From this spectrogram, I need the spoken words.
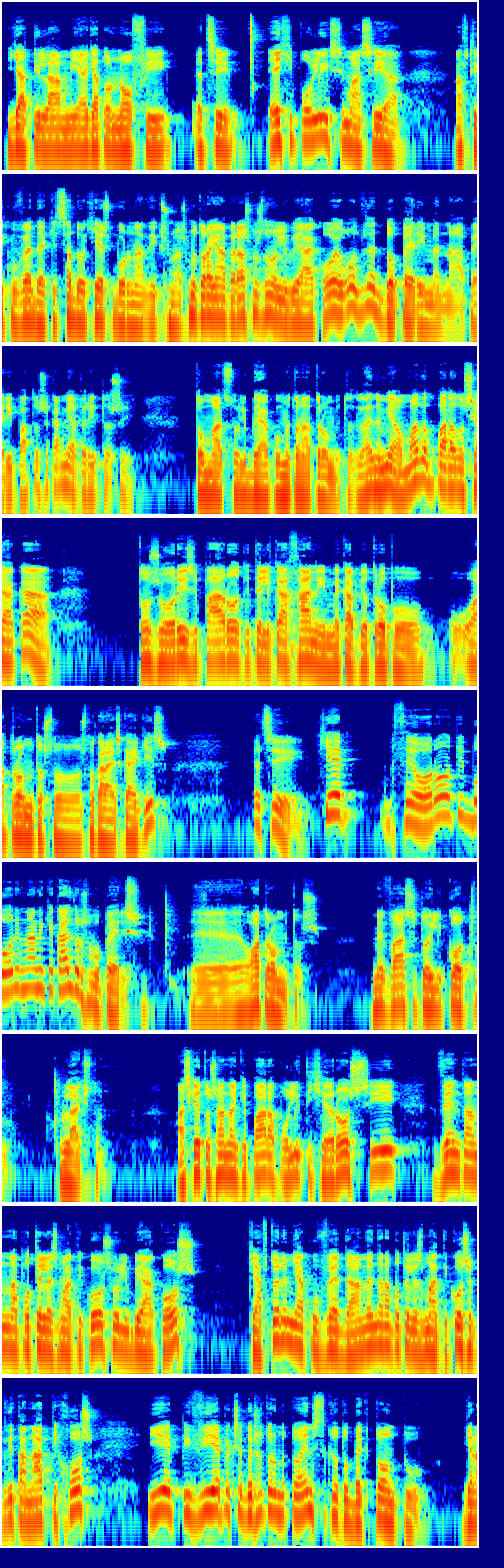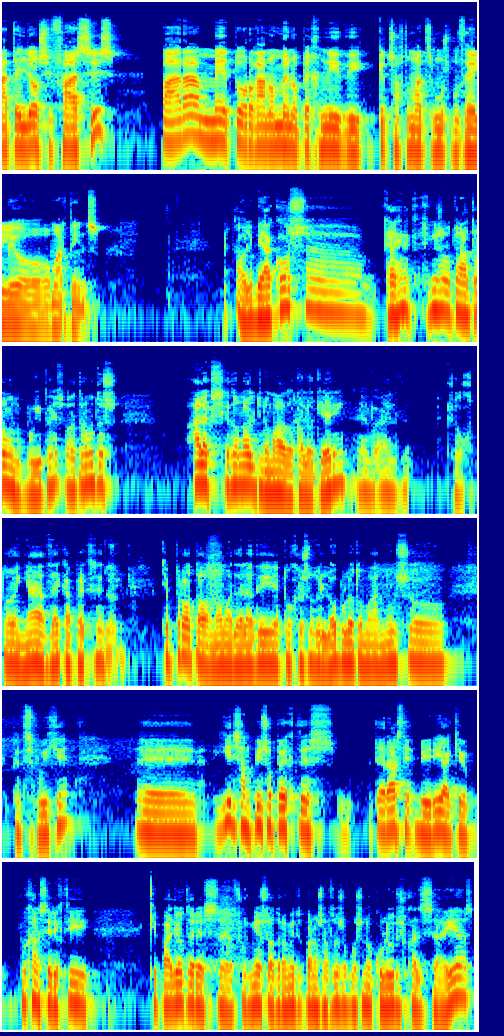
για τη Λάμια, για τον Όφη. Έτσι. Έχει πολύ σημασία αυτή η κουβέντα και τις αντοχές που μπορούν να δείξουν. Α πούμε τώρα για να περάσουμε στον Ολυμπιακό, εγώ δεν το περίμενα περίπατο σε καμία περίπτωση το μάτι του Ολυμπιακού με τον Ατρόμητο. Δηλαδή είναι μια ομάδα που παραδοσιακά τον ζορίζει παρότι τελικά χάνει με κάποιο τρόπο ο Ατρόμητος στο, στο Καραϊσκάκης. Έτσι. Και θεωρώ ότι μπορεί να είναι και καλύτερος από πέρυσι ε, ο Ατρόμητος με βάση το υλικό του τουλάχιστον. Ασχέτως αν ήταν και πάρα πολύ τυχερός ή δεν ήταν αποτελεσματικός ο Ολυμπιακός και αυτό είναι μια κουβέντα. Αν δεν ήταν αποτελεσματικός επειδή ήταν άτυχος ή επειδή έπαιξε περισσότερο με το ένστικτο των παικτών του για να τελειώσει φάσεις παρά με το οργανωμένο παιχνίδι και τους αυτοματισμούς που θέλει ο Μαρτίνς. Ο Ολυμπιακός, ε, καταρχήν να ξεκινήσω από τον Ατρόμητο που είπες. Ο Ατρόμητος άλλαξε σχεδόν όλη την ομάδα το καλοκαίρι. 8, 9, 10 παίκτες. Και πρώτα ονόματα, δηλαδή από τον Χρυστοδηλόπουλο, τον Μανούσο, παίκτες που είχε. Ε, γύρισαν πίσω παίκτες με τεράστια εμπειρία και που είχαν στηριχτεί και παλιότερες φουρνιές του Ατρομήτου πάνω σε αυτούς, όπως είναι ο Κουλούρης του Χατζησαία.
